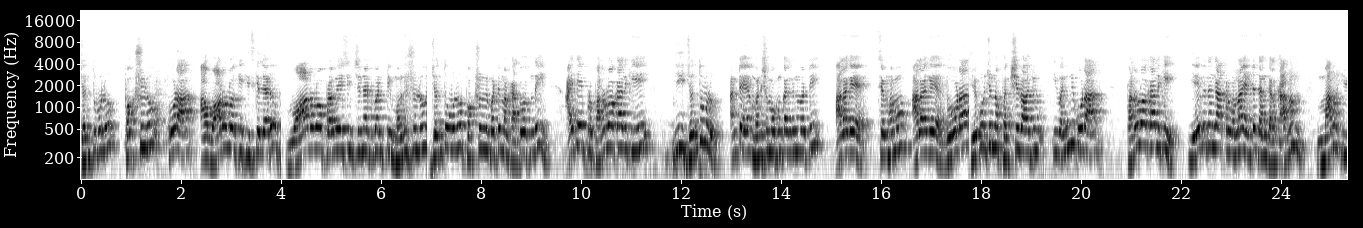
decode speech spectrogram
జంతువులు పక్షులు కూడా ఆ వాడలోకి తీసుకెళ్ళాడు. వాడలో ప్రవేశించినటువంటి మనుషులు జంతువులు పక్షుల్ని బట్టి మనకు అర్థమవుతుంది. అయితే ఇప్పుడు పరలోకానికి ఈ జంతువులు అంటే మనిషి ముఖం కలిగిన బట్టి అలాగే సింహము అలాగే దూడ ఎగురుచున్న పక్షిరాజు ఇవన్నీ కూడా పరలోకానికి ఏ విధంగా అక్కడ ఉన్నాయంటే దానికి గల కారణం మనం ఈ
